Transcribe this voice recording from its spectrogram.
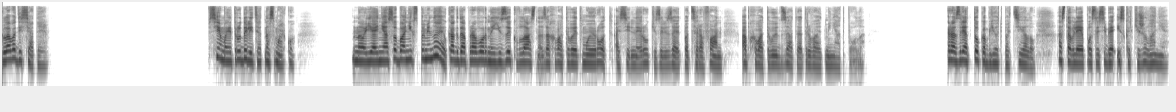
Глава десятая. Все мои труды летят на смарку. Но я не особо о них вспоминаю, когда проворный язык властно захватывает мой рот, а сильные руки залезают под сарафан, обхватывают зад и отрывают меня от пола. Разряд тока бьет по телу, оставляя после себя искорки желания.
